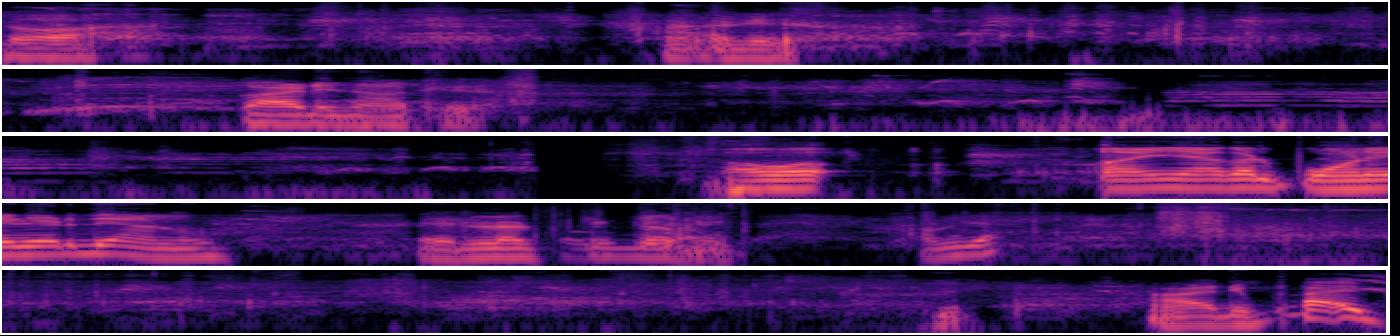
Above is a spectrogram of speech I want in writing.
તો. કાઢી નાખ્યું હવે અહીંયા આગળ પોણી રેડ દેવાનું. એટલે સમજ્યા? આ રી પાઇપ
